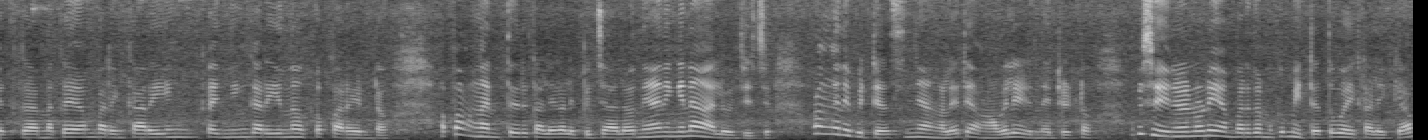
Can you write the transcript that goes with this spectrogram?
വെക്കുക എന്നൊക്കെ ഞാൻ പറയും. കറിയും കഞ്ഞിയും കറിയും എന്നൊക്കെ പറയും കേട്ടോ. അപ്പോൾ അങ്ങനത്തെ ഒരു കളി കളിപ്പിച്ചാലോ ഞാനിങ്ങനെ ആലോചിച്ചു. അങ്ങനെ പിറ്റേ ദിവസം ഞങ്ങൾ രാവിലെ എഴുന്നേറ്റ് കേട്ടോ അപ്പോൾ ശ്രീനുവിനോട് ഞാൻ പറഞ്ഞു നമുക്ക് മുറ്റത്ത് പോയി കളിക്കാം.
